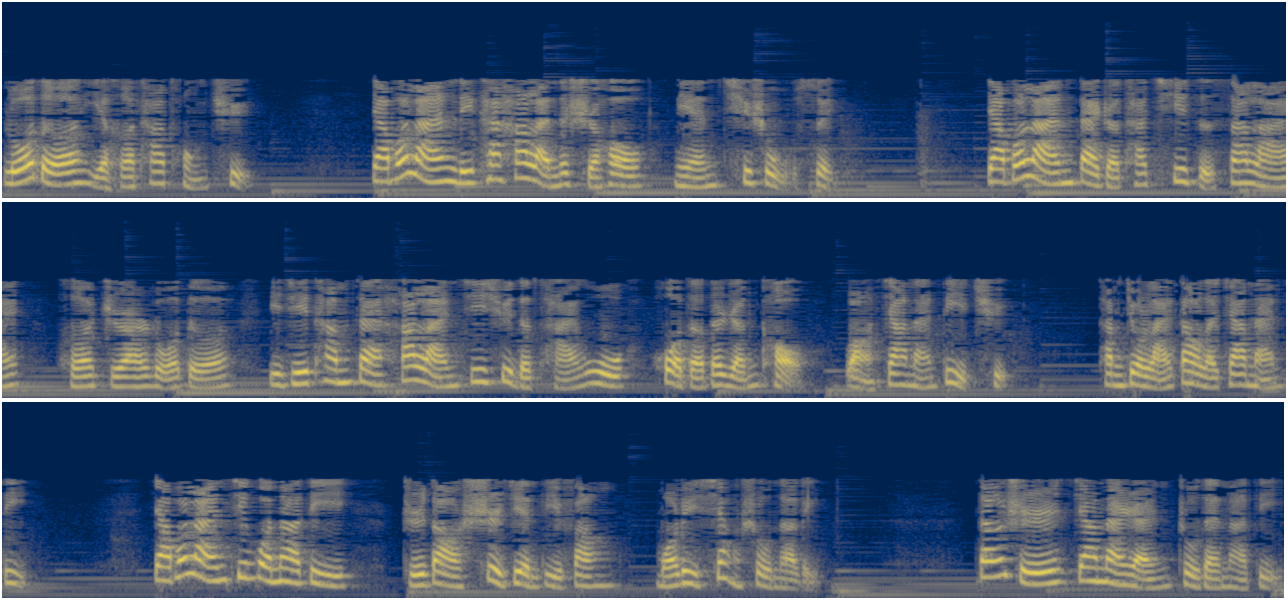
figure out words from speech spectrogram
罗德也和他同去。亚伯兰离开哈兰的时候年七十五岁。亚伯兰带着他妻子撒来和侄儿罗德，以及他们在哈兰积蓄的财物、获得的人口，往迦南地去。他们就来到了迦南地。亚伯兰经过那地，直到事件地方摩利橡树那里。当时迦南人住在那地。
